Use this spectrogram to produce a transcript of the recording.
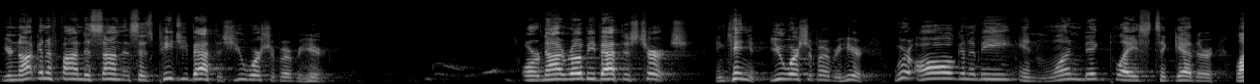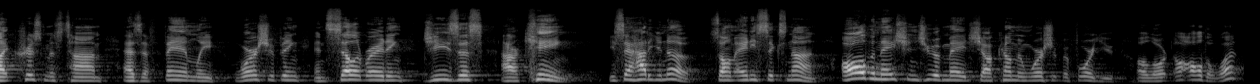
you're not going to find a sign that says PG Baptist, you worship over here. Or Nairobi Baptist Church in Kenya, you worship over here. We're all going to be in one big place together like Christmas time as a family, worshiping and celebrating Jesus, our King. You say, How do you know? Psalm 86 9. All the nations you have made shall come and worship before you, O Lord. All the what?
